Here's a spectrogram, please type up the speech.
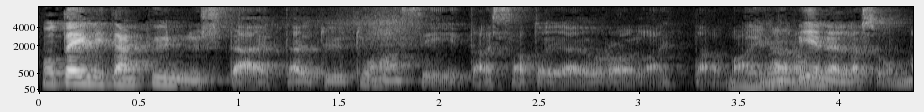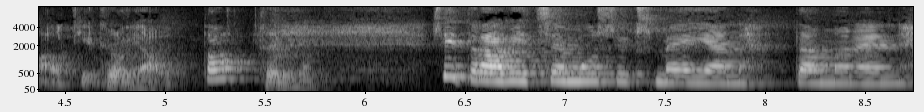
Mutta ei mitään kynnystä, että täytyy tuhansia tai satoja euroja laittaa, vaan ihan pienellä summallakin voi auttaa. Kyllä. Sitten ravitsemus, yksi meidän tämmöinen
